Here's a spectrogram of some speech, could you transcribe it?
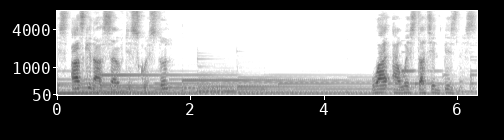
is asking ourselves this question Why are we starting business?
